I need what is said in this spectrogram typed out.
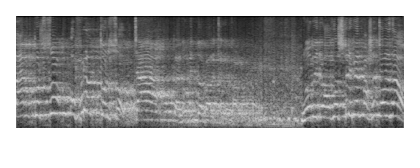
পাপ করছ অপরাধ করছ যাউকা নবীর দরবারে চলে যাও নবীর রওজা শরীফের পাশে চলে যাও।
